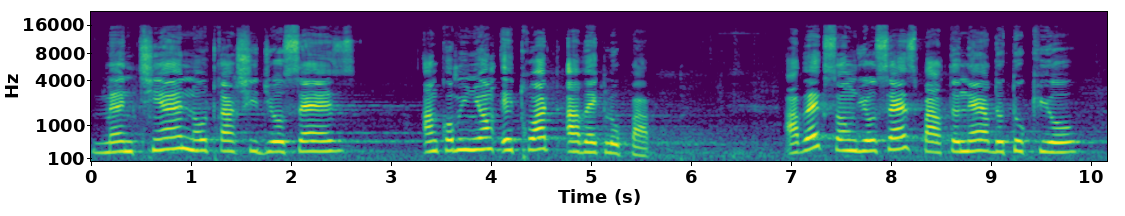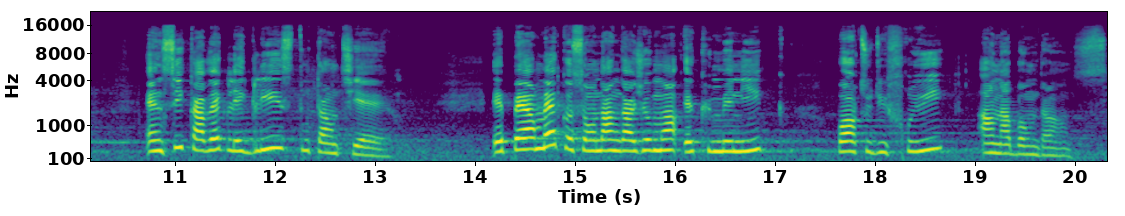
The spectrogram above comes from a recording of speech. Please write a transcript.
Maintient notre archidiocèse en communion étroite avec le pape, avec son diocèse partenaire de Tokyo, ainsi qu'avec l'Église tout entière, et permet que son engagement écuménique porte du fruit en abondance.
